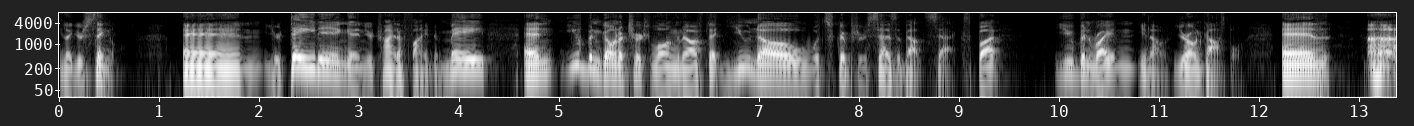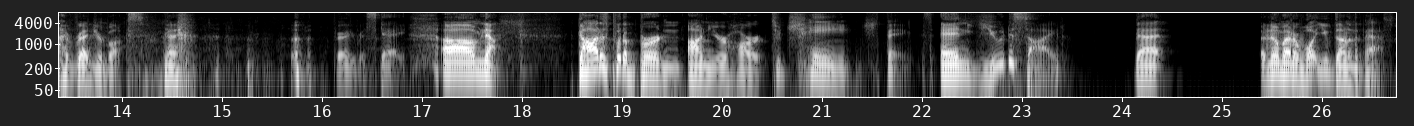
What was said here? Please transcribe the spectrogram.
You know, you're single and you're dating and you're trying to find a mate and you've been going to church long enough that you know what scripture says about sex, but you've been writing, you know, your own gospel. And uh, I've read your books, okay? Very risque. Um, now, God has put a burden on your heart to change things. And you decide that no matter what you've done in the past,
